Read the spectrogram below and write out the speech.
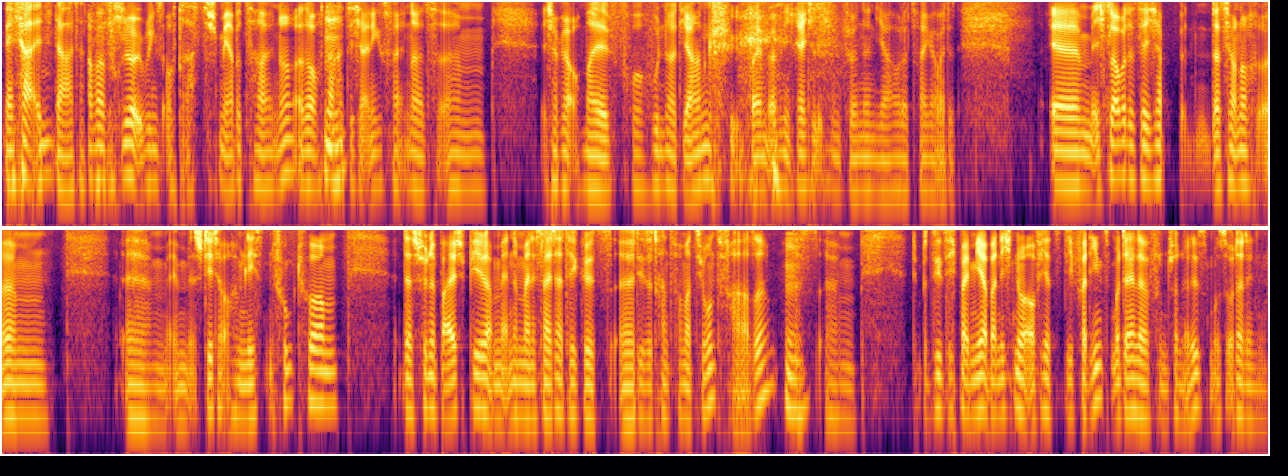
Besser als da tatsächlich. Aber früher übrigens auch drastisch mehr bezahlen. Ne? Also auch da Mhm. hat sich einiges verändert. Ähm, ich habe ja auch mal vor 100 Jahren gefühlt beim öffentlich-rechtlichen für ein Jahr oder zwei gearbeitet. Ähm, ich glaube tatsächlich, ich habe das ja auch noch, ähm, es steht ja auch im nächsten Funkturm, das schöne Beispiel am Ende meines Leitartikels, äh, diese Transformationsphase. Mhm. Das bezieht sich bei mir aber nicht nur auf jetzt die Verdienstmodelle von Journalismus oder den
